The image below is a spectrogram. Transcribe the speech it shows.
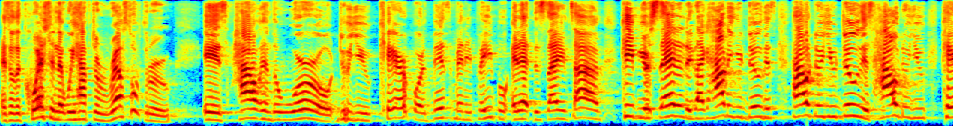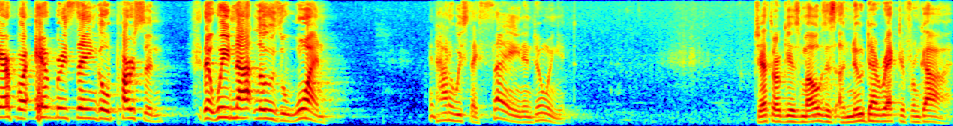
And so the question that we have to wrestle through is how in the world do you care for this many people and at the same time keep your sanity? Like, how do you do this? How do you do this? How do you care for every single person that we not lose one? And how do we stay sane in doing it? Jethro gives Moses a new directive from God.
